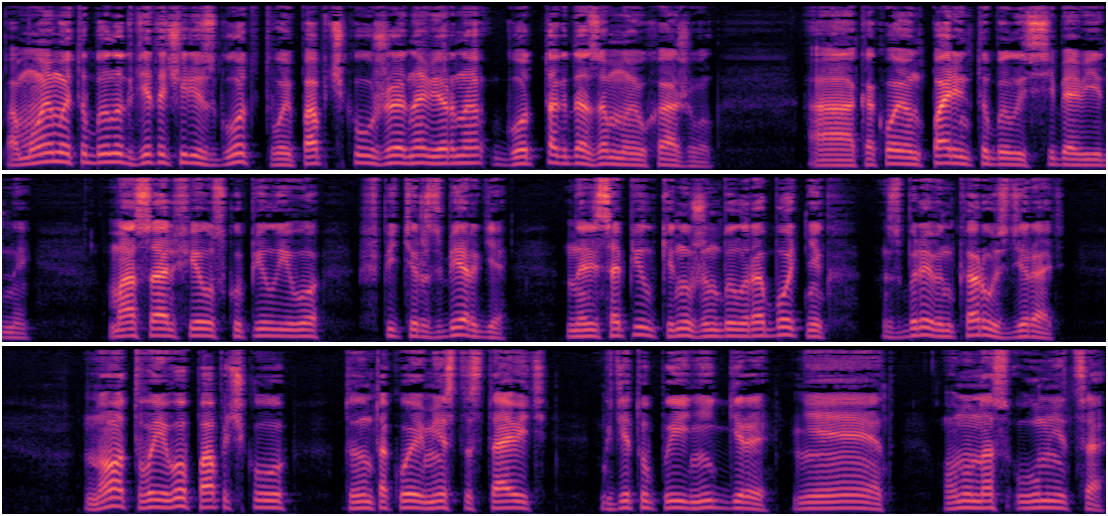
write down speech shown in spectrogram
По-моему, это было где-то через год. Твой папочка уже, наверное, год тогда за мной ухаживал. А какой он парень-то был из себя видный. Масса Альфеус купил его в Петерсберге. На лесопилке нужен был работник с бревен кору сдирать. Но твоего папочку да на такое место ставить, где тупые ниггеры, нет, он у нас умница.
